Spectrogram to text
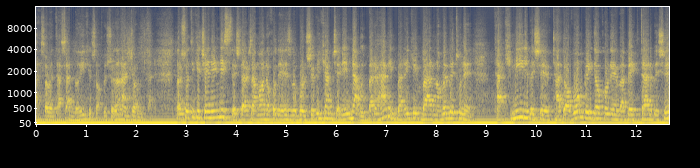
احزاب تصنعی که ساخته شدن انجام میدن. در صورتی که چنین نیستش. در زمان خود حزب بلشویک هم چنین نبود. برای همین برای اینکه این برنامه بتونه تکمیل بشه تداوم پیدا کنه و بهتر بشه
